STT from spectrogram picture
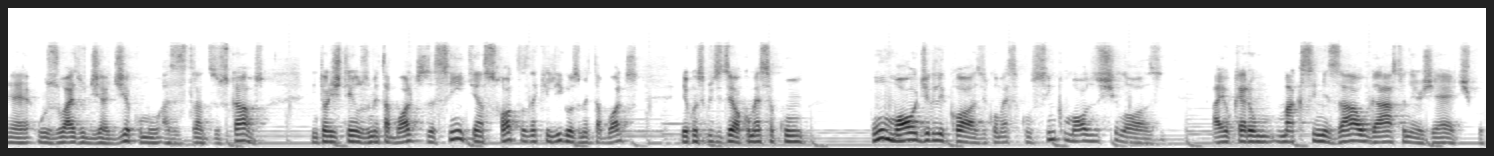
é, usuais do dia a dia, como as estradas dos carros, então a gente tem os metabólitos assim, tem as rotas né, que ligam os metabólitos, e eu consigo dizer, ó, começa com um mol de glicose, começa com cinco mols de estilose, aí eu quero maximizar o gasto energético,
